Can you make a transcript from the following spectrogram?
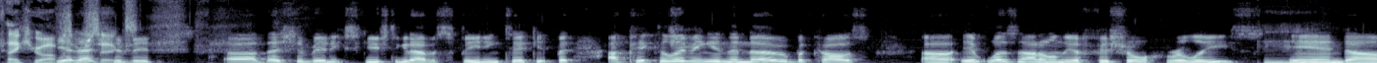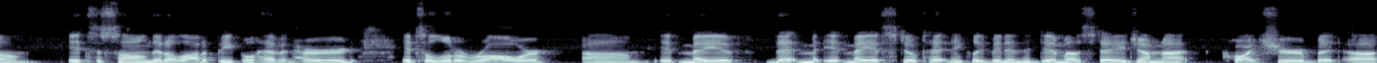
Thank you, Officer yeah, that Six. should be uh, that should be an excuse to get out of a speeding ticket. But I picked "Living in the Know" because uh, it was not on the official release, and um, it's a song that a lot of people haven't heard. It's a little rawer. Um, it may have that it may have still technically been in the demo stage. I'm not quite sure, but uh,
